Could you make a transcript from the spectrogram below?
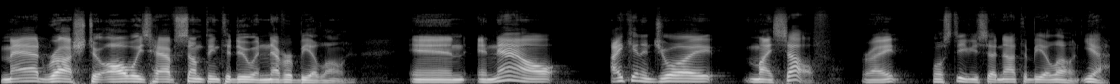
mad rush to always have something to do and never be alone. And and now i can enjoy myself right? Well steve you said not to be alone. Yeah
